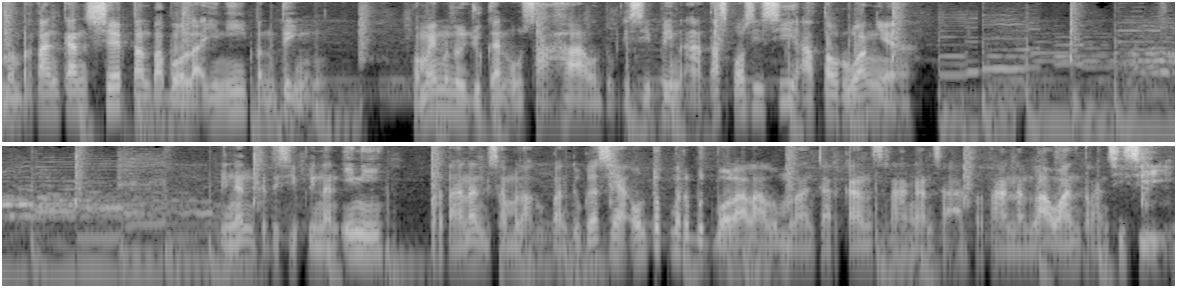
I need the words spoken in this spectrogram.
Mempertahankan shape tanpa bola ini penting. Pemain menunjukkan usaha untuk disiplin atas posisi atau ruangnya. Dengan kedisiplinan ini, pertahanan bisa melakukan tugasnya untuk merebut bola lalu melancarkan serangan saat pertahanan lawan transisi.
